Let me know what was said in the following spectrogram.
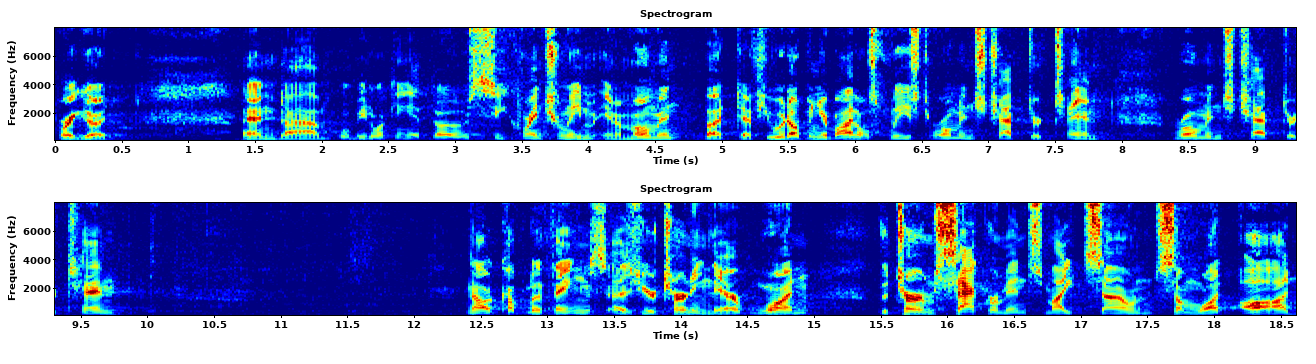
Very good. And uh, we'll be looking at those sequentially in a moment. But if you would open your Bibles, please, to Romans chapter 10. Romans chapter 10. Now, a couple of things as you're turning there. One, the term sacraments might sound somewhat odd,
